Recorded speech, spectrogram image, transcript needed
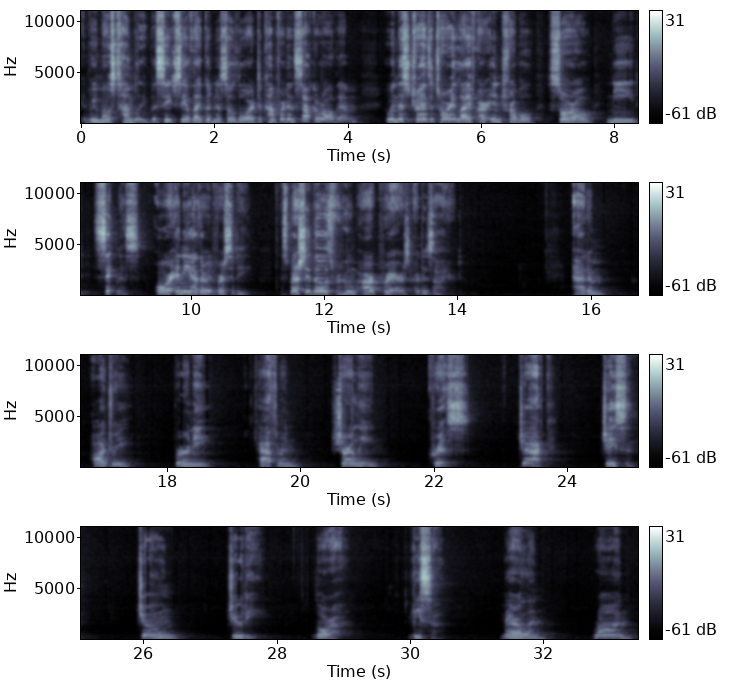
And we most humbly beseech thee of thy goodness, O Lord, to comfort and succor all them who in this transitory life are in trouble, sorrow, need, sickness, or any other adversity, especially those for whom our prayers are desired. Adam, Audrey, Bernie, Catherine, Charlene, Chris, Jack, Jason, Joan, Judy, Laura, Lisa, Marilyn, Ron,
